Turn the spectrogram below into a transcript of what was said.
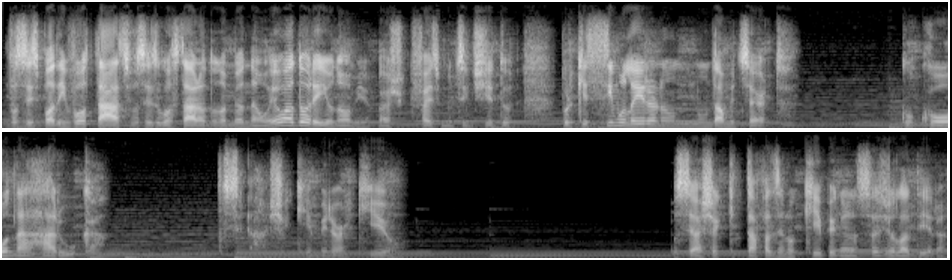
vocês podem votar se vocês gostaram do nome ou não. Eu adorei o nome, acho que faz muito sentido. Porque Simulator não, não dá muito certo. Koko na Haruka. Você acha que é melhor que eu? Você acha que tá fazendo o que pegando essa geladeira?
